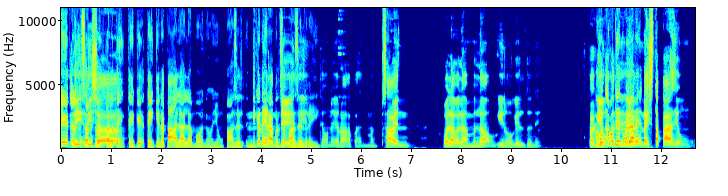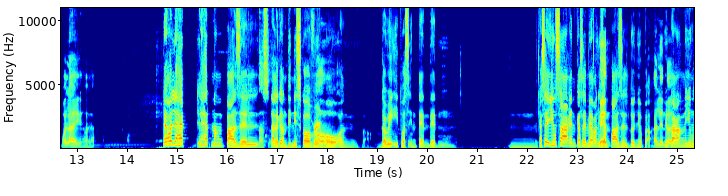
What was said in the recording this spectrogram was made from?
Ay, ito, Hindi- so, hindi so, siya- ano, thank, thank, you, thank you na paalala mo, no, yung puzzle. Hindi ka nahirapan sa Hindi, puzzle, hindi, Ray? Hindi ako nahirapan. Sa akin, wala. Wala man lang akong ginugel dun eh. Pag Ako- yung, ako din, wala yung rin. na-stuck ka, yung wala eh. Wala. Pero lahat, lahat ng puzzle, Nas- talagang diniscover Oo. mo on the way it was intended. Mm. Mm, kasi yung sa akin kasi meron Men- isang puzzle doon yung, Alin yung doon? parang yung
